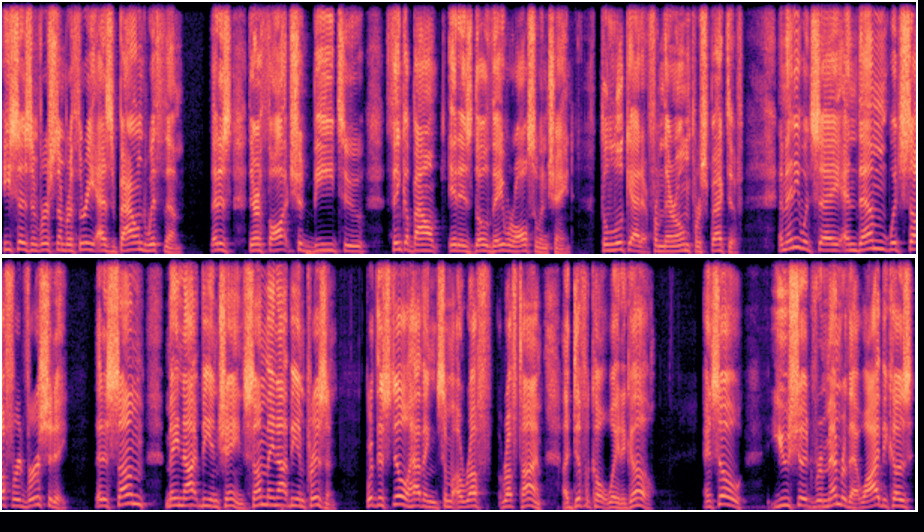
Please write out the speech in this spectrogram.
He says in verse number three, as bound with them. That is, their thought should be to think about it as though they were also enchained, to look at it from their own perspective. And then he would say, and them which suffer adversity. That is, some may not be in chains, some may not be in prison, but they're still having some a rough, rough time, a difficult way to go. And so you should remember that. Why? Because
